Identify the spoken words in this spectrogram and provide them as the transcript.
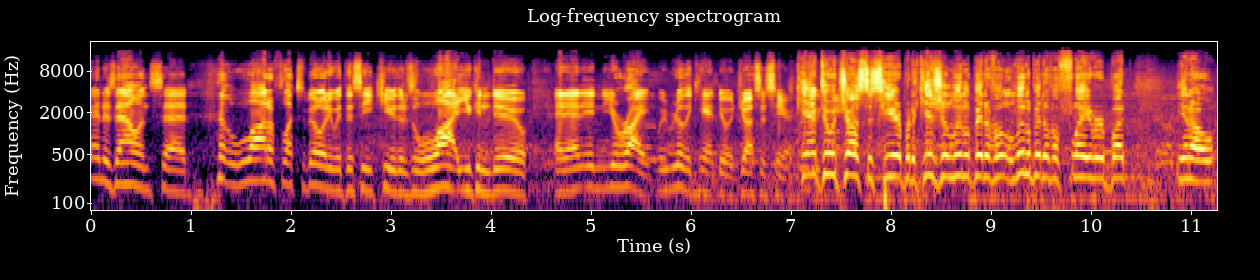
And as Alan said, a lot of flexibility with this EQ. There's a lot you can do, and, and, and you're right. We really can't do it justice here. Can't do it justice here, but it gives you a little bit of a, a little bit of a flavor. But you know,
